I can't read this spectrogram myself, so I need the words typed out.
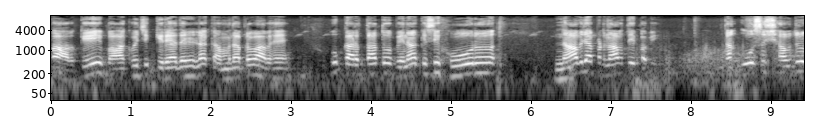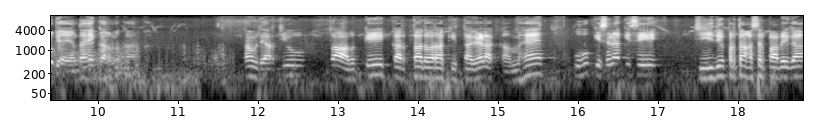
ਭਾਵ ਕਿ ਵਾਕ ਵਿੱਚ ਕਿਰਿਆ ਦਾ ਜਿਹੜਾ ਕੰਮ ਦਾ ਪ੍ਰਭਾਵ ਹੈ, ਉਹ ਕਰਤਾ ਤੋਂ ਬਿਨਾਂ ਕਿਸੇ ਹੋਰ ਨਾਵ ਜਾਂ ਪੜਨਾਵ ਤੇ ਪਵੇ, ਤਾਂ ਉਸ ਸ਼ਬਦ ਨੂੰ ਕਿਹਾ ਜਾਂਦਾ ਹੈ ਕਰਮ ਕਾਰਕ ਤਾਂ ਵਿਦਿਆਰਥੀਓ, ਭਾਵ ਕਿ ਕਰਤਾ ਦੁਆਰਾ ਕੀਤਾ ਗਿਆ ਜਿਹੜਾ ਕੰਮ ਹੈ, ਉਹ ਕਿਸੇ ਨਾ ਕਿਸੇ ਚੀਜ਼ ਦੇ ਉੱਪਰ ਤਾਂ ਅਸਰ ਪਾਵੇਗਾ,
